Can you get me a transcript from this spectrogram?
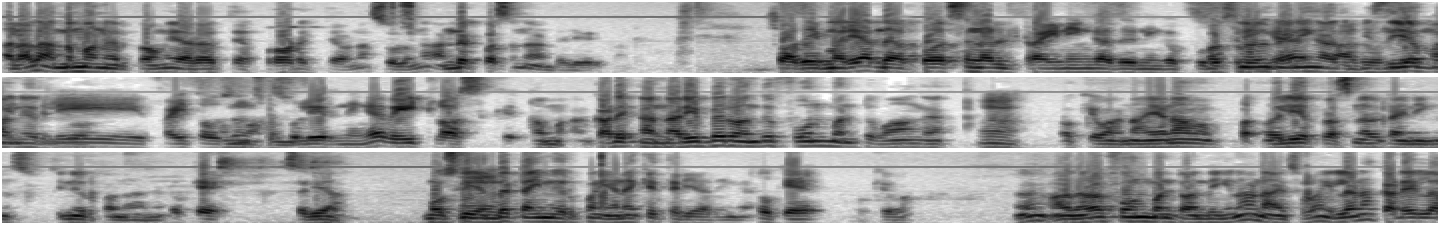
அதனால அந்தமான் இருக்கவங்க யாராவது ப்ராடக்ட் தேவைன்னா சொல்லுங்க. ஹண்ட்ரட் பர்சன்ட் நான் டெலிவரி So, அதே மாதிரி அந்த பர்சனல் ட்ரைனிங் அது நீங்க Personal training அது ஆ மந்த்லி. Five thousand. சொல்லியிருந்தீங்க வெயிட் லாஸ்க்கு ஆமா. கடை நிறைய பேர் வந்து ஃபோன் பண்ணிட்டு வாங்க. ஓகேவா நான் ஏன்னா வெளிய பர்சனல் ட்ரைனிங் சுத்தி இருப்பேன் நான். ஓகே சரியா? மோஸ்ட்லி எந்த டைம் இருப்பேன் எனக்கே தெரியாதுங்க. ஓகே ஓகேவா அதனால ஃபோன் பண்ணிட்டு வந்தீங்கன்னா நான் சொல்லுவேன். இல்லைன்னா கடையில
